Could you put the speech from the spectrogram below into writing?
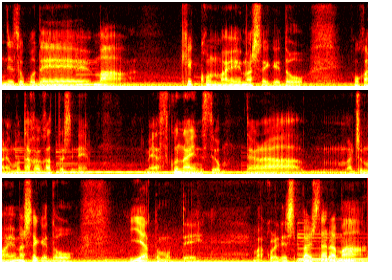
でそこでまあ結構迷いましたけどお金も高かったしね。安くないんですよ。だから、まあ、ちょっと迷いましたけどいいやと思って、まあ、これで失敗したらまあ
